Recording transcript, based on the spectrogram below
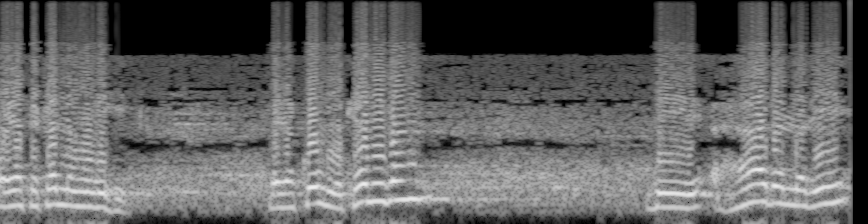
ويتكلم به فيكون كذبا بهذا الذي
